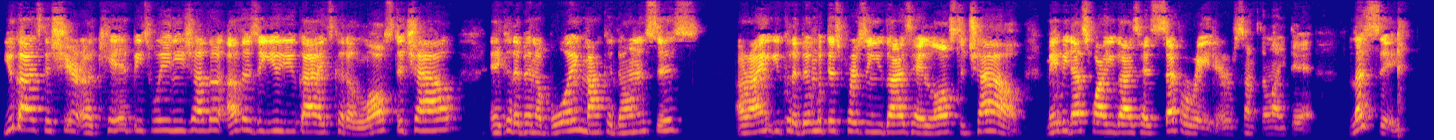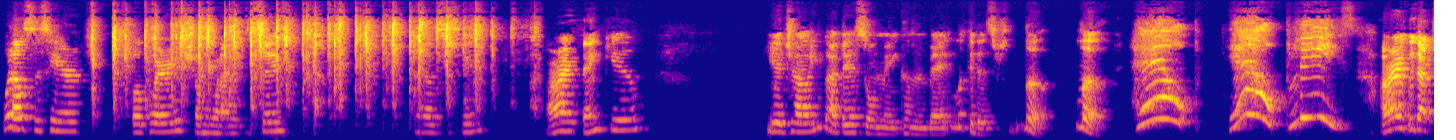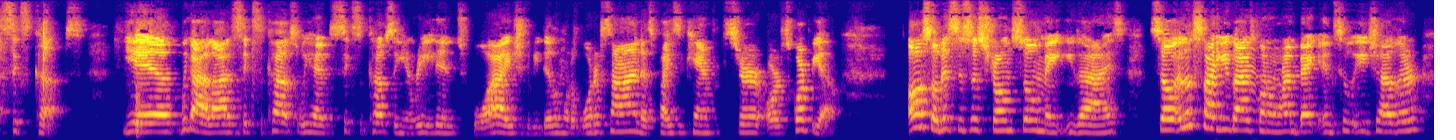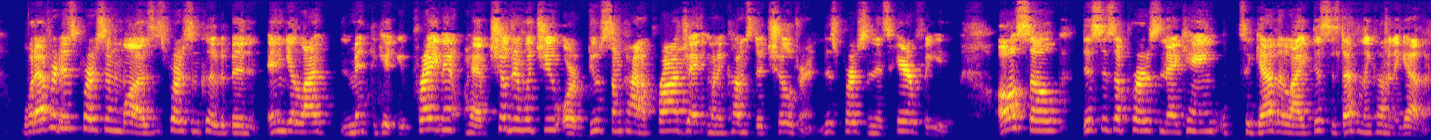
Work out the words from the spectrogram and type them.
You guys could share a kid between each other. Others of you, you guys could have lost a child. It could have been a boy, my condolences all right. You could have been with this person. You guys had lost a child. Maybe that's why you guys had separated or something like that. Let's see. What else is here for Aquarius? Show me what I need to see. What else is here? All right. Thank you. Yeah, child, you got that soulmate coming back. Look at this. Look, look. Help. Help, please. All right. We got the six cups. Yeah, we got a lot of six of cups. We have six of cups, and you read in twice. You could be dealing with a water sign that's Pisces, Cancer, or Scorpio. Also, this is a strong soulmate, you guys. So it looks like you guys going to run back into each other. Whatever this person was, this person could have been in your life meant to get you pregnant, have children with you, or do some kind of project when it comes to children. This person is here for you. Also, this is a person that came together like this is definitely coming together.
